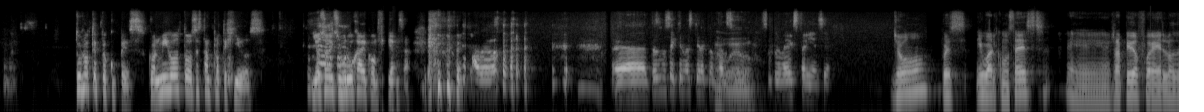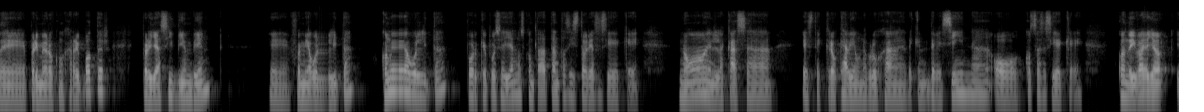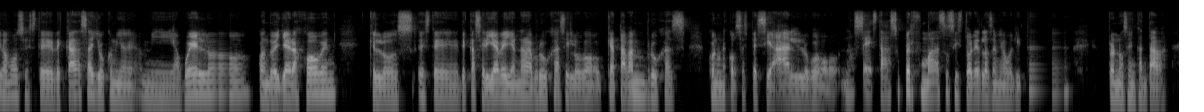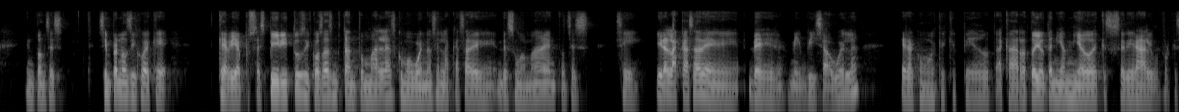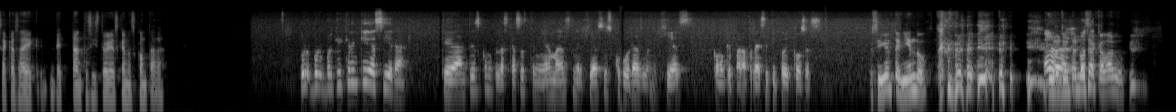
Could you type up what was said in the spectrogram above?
Tú no te preocupes, conmigo todos están protegidos. Yo soy su bruja de confianza. A huevo. Eh, entonces no sé quién más quiere contar su primera experiencia. Yo, pues igual como ustedes, eh, rápido fue lo de primero con Harry Potter, pero ya sí bien, bien, eh, fue mi abuelita, con mi abuelita, porque pues ella nos contaba tantas historias así de que, no, en la casa, este, creo que había una bruja de, de vecina o cosas así de que cuando iba yo, íbamos este, de casa, yo con mi, mi abuelo, cuando ella era joven, que los este, de cacería veían a brujas y luego que ataban brujas con una cosa especial y luego, no sé, estaba súper fumadas sus historias, las de mi abuelita, pero nos encantaba. Entonces, siempre nos dijo de que, que había pues espíritus y cosas tanto malas como buenas en la casa de, de su mamá. Entonces, sí, ir a la casa de, de mi bisabuela era como que qué pedo. A cada rato yo tenía miedo de que sucediera algo, porque esa casa de, de tantas historias que nos contaba. ¿Por, qué creen que así era? Que antes como que las casas tenían más energías oscuras o energías como que para atraer ese tipo de cosas. Siguen teniendo. Bueno, La neta no se ha acabado.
